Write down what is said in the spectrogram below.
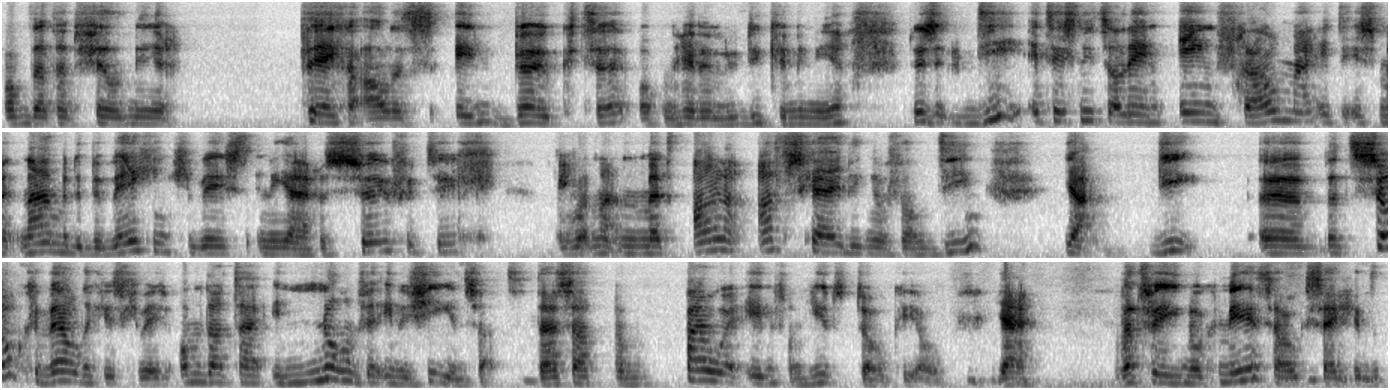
omdat het veel meer tegen alles inbeukte op een hele ludieke manier. Dus die, het is niet alleen één vrouw, maar het is met name de beweging geweest in de jaren 70, met alle afscheidingen van dien. Ja, die uh, dat zo geweldig is geweest, omdat daar enorm veel energie in zat. Daar zat een power in van hier tot Tokio. Ja, wat wil je nog meer, zou ik zeggen?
